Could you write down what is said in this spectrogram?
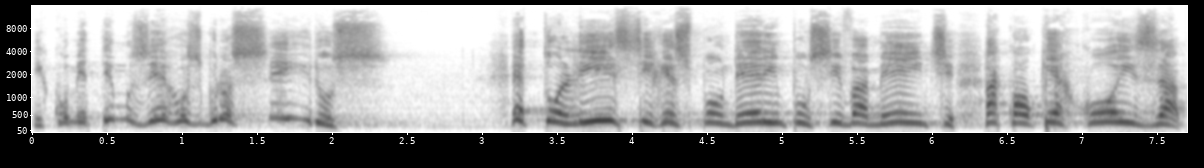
E cometemos erros grosseiros. É tolice responder impulsivamente a qualquer coisa.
